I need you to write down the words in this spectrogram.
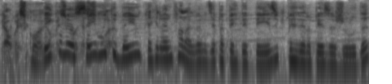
É uma escolha, Bem é uma como eu escolha sei sua. muito bem o que é que ele vai me falar. Ele vai me dizer pra perder peso, que perdendo peso ajuda.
